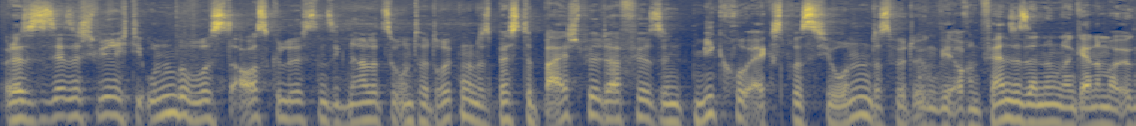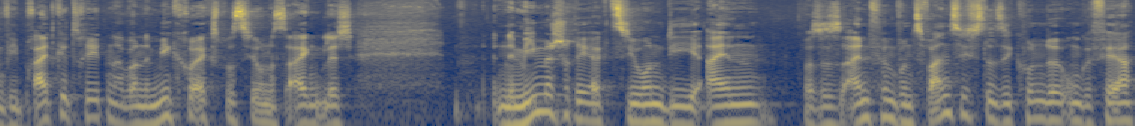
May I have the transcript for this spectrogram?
Oder es ist sehr, sehr schwierig, die unbewusst ausgelösten Signale zu unterdrücken. Und das beste Beispiel dafür sind Mikroexpressionen. Das wird irgendwie auch in Fernsehsendungen dann gerne mal irgendwie breitgetreten. Aber eine Mikroexpression ist eigentlich eine mimische Reaktion, die ein, was ist, ein 25. Sekunde ungefähr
